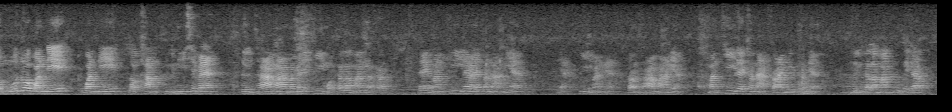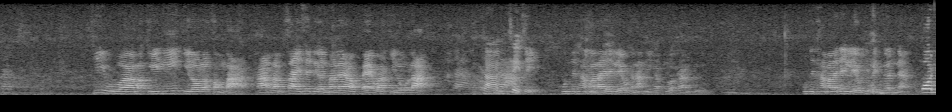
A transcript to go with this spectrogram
สมมุติว่าวันนี้วันนี้เราทำคืนนี้ใช่ไหม ตื่นเช้ามามันไม่ได้ขี้หมดกะละมังหรอกครับ แต่มันขี้ได้ขนาดเนี้ย เนี่ยขี้มันเนี่ยตอนเช้ามาเนี่ย มันขี้ได้ขนาดทรายมือผมเนี่ยหนึ่งกะละมังถูกไหมครับขี้วัวเมื่อกี้นี้กิโลละสองบาท ผ่านลำไส้ไส้เดือนมาแล้ว แปลว่ากิโลละสามสิบ30คุณจะทำอะไรได้เร็วขนาดนี้ครับชั่วข้ามคืนคุณจะทำอะไรได้เร็วที่เป็นเงินเนี่ยปล้น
